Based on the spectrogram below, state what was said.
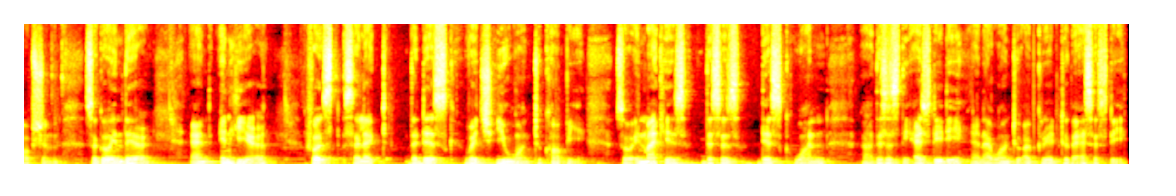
option. So go in there and in here, first select the disk which you want to copy. So in my case, this is disk one. Uh, this is the HDD and I want to upgrade to the SSD.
